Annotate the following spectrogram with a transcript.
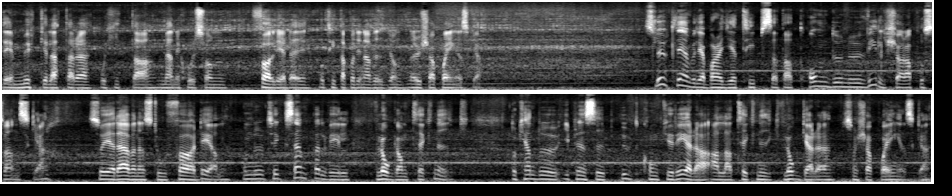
det är mycket lättare att hitta människor som följer dig och tittar på dina videon när du kör på engelska. Slutligen vill jag bara ge tipset att om du nu vill köra på svenska så är det även en stor fördel. Om du till exempel vill vlogga om teknik då kan du i princip utkonkurrera alla teknikvloggare som kör på engelska.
